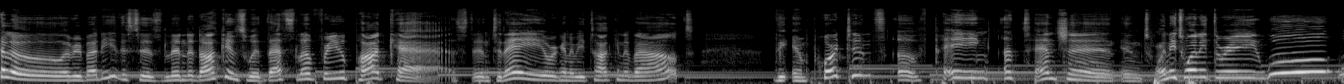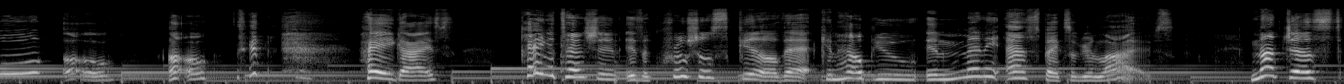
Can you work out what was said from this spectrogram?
everybody. This is Linda Dawkins with That's Love for You podcast. And today we're going to be talking about the importance of paying attention in 2023. Woo, woo. Uh oh. Uh oh. hey, guys. Paying attention is a crucial skill that can help you in many aspects of your lives. Not just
